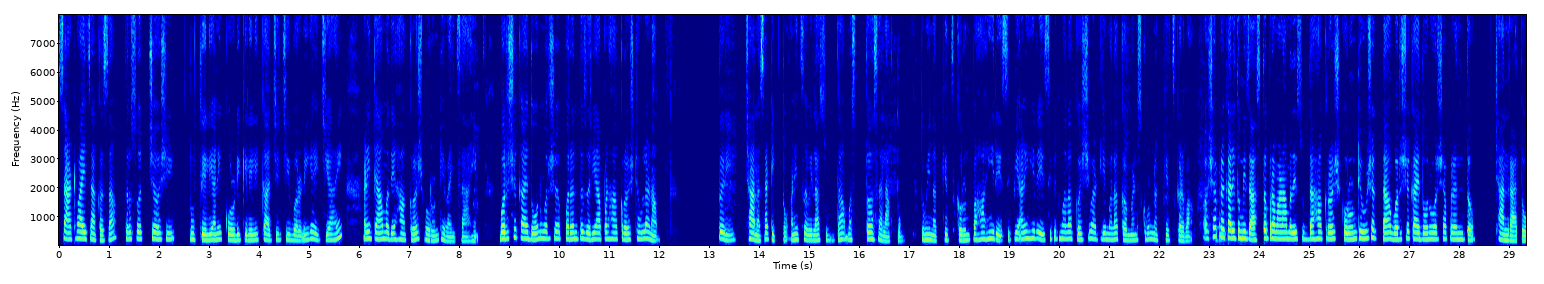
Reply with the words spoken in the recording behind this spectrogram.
साठवायचा कसा? तर स्वच्छ अशी धुतलेली आणि कोरडी केलेली काचेची बरणी घ्यायची आहे आणि त्यामध्ये हा क्रश भरून ठेवायचा आहे. वर्ष काय दोन वर्षपर्यंत जरी आपण हा क्रश ठेवला ना तरी छान असा टिकतो आणि चवीला सुद्धा मस्त असा लागतो. तुम्ही नक्कीच करून पहा ही रेसिपी आणि ही रेसिपी तुम्हाला कशी वाटली मला कमेंट्स करून नक्कीच कळवा. अशा प्रकारे तुम्ही जास्त प्रमाणामध्ये सुद्धा हा क्रश करून ठेवू शकता. वर्ष काय दोन वर्षापर्यंत छान राहतो.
